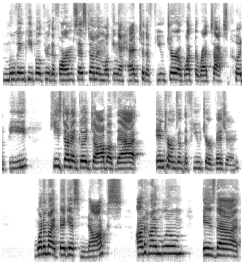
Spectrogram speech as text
moving people through the farm system and looking ahead to the future of what the Red Sox could be. He's done a good job of that in terms of the future vision. One of my biggest knocks on Chaim Bloom is that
